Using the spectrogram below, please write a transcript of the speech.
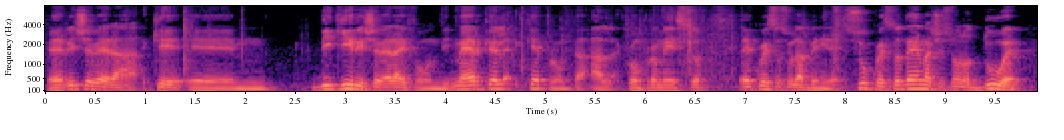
eh, riceverà, che, eh, di chi riceverà i fondi. Merkel che è pronta al compromesso. Eh, questo sull'avvenire. Su questo tema ci sono due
